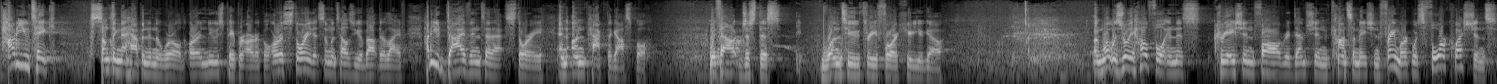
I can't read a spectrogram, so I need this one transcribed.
How do you take something that happened in the world, or a newspaper article, or a story that someone tells you about their life? How do you dive into that story and unpack the gospel without just this one, two, three, four, here you go? And what was really helpful in this creation, fall, redemption, consummation framework was four questions.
